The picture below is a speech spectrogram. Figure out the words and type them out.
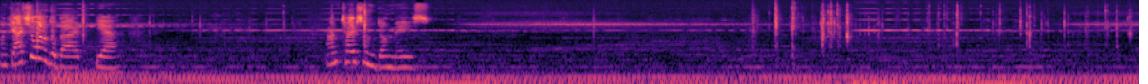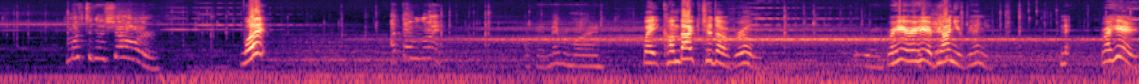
Okay, I actually want to go back. Yeah. I'm tired of some dumb maze. Much took a shower? What? I thought we were going. Okay, never mind. Wait, come back to the room. Right here, right here, behind you, behind you. Ne- right here.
